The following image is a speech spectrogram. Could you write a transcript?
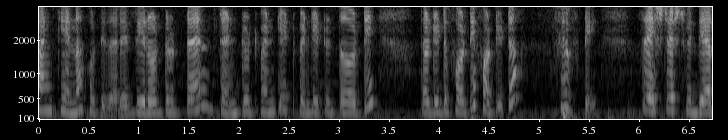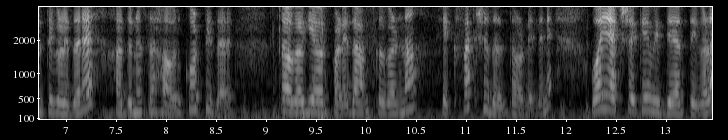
ಸಂಖ್ಯೆಯನ್ನ ಕೊಟ್ಟಿದ್ದಾರೆ. Zero to ten ten to twenty twenty to thirty thirty to forty forty to fifty so ಎಷ್ಟೆಷ್ಟು ವಿದ್ಯಾರ್ಥಿಗಳಿದ್ದಾರೆ ಅದನ್ನು ಸಹ ಅವರು ಕೊಟ್ಟಿದ್ದಾರೆ. ಸೊ ಹಾಗಾಗಿ ಅವ್ರು ಪಡೆದ ಅಂಕಗಳನ್ನ ಅಕ್ಷದಲ್ಲಿ ತಗೊಂಡಿದ್ದೀನಿ. ವೈ ಅಕ್ಷಕ್ಕೆ ವಿದ್ಯಾರ್ಥಿಗಳ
